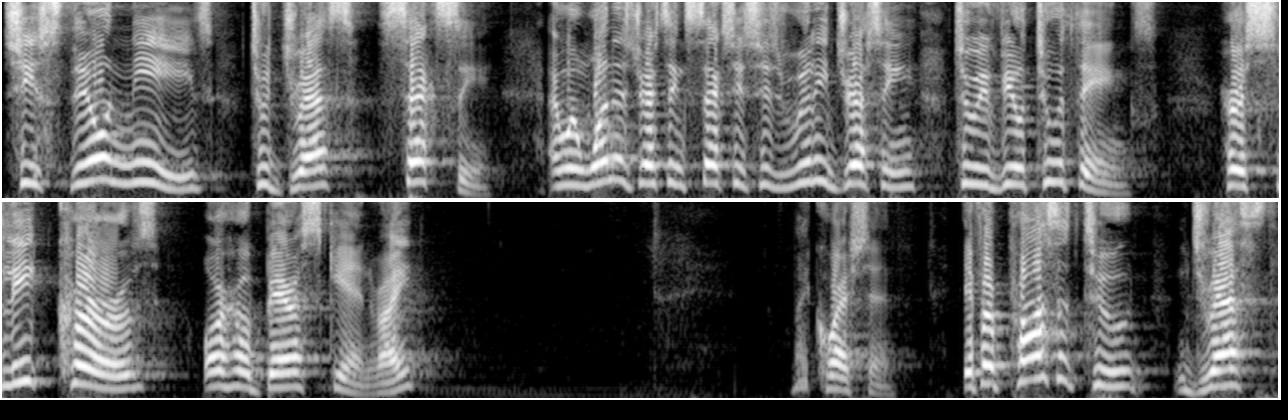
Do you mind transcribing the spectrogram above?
She still needs to dress sexy. And when one is dressing sexy, she's really dressing to reveal two things her sleek curves or her bare skin, right? My question if a prostitute dressed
